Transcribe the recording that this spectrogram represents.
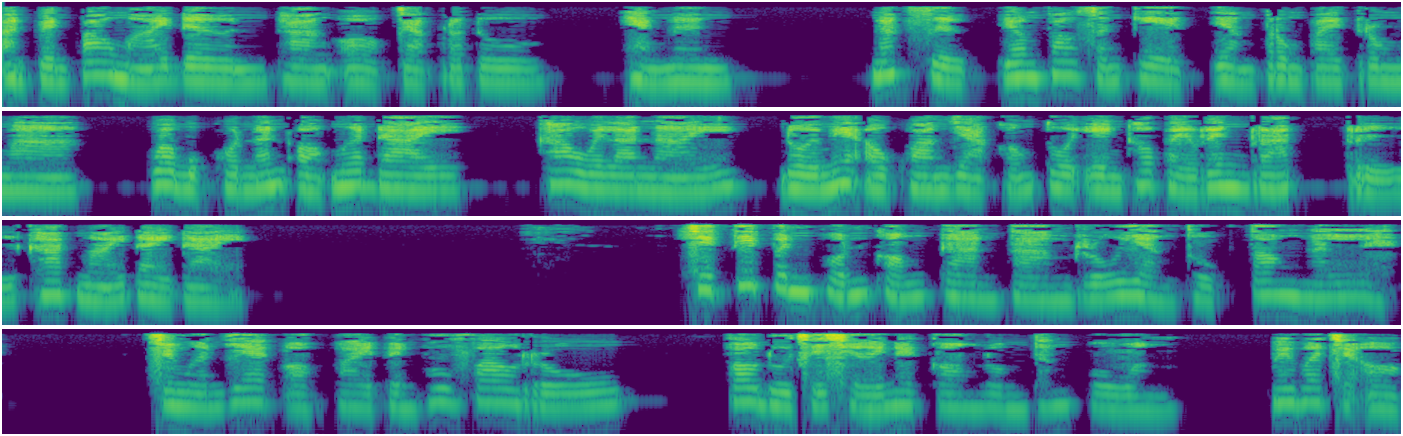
อันเป็นเป้าหมายเดินทางออกจากประตู แห่งหนึ่ง นักสืบย่อมเฝ้าสังเกตอย่างตรงไปตรงมา ว่าบุคคลนั้นออกเมื่อใด เข้าเวลาไหน โดยไม่เอาความอยากของตัวเองเข้าไปเร่งรัด หรือคาดหมายใด ๆ จิตที่เป็นผลของการตามรู้อย่างถูกต้องนั่นแหละ จะเหมือนแยกออกไปเป็นผู้เฝ้ารู้ เฝ้าดูเฉยๆในกองลมทั้งปวง ไม่ว่าจะออก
